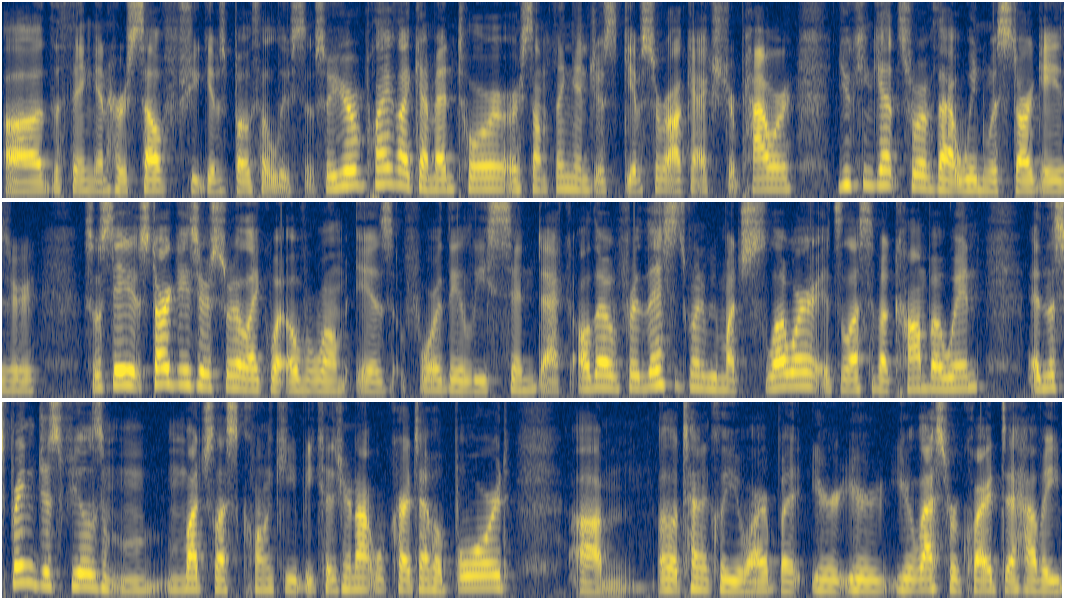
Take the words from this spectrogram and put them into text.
uh, the thing and herself, she gives both elusive. So you're playing like a mentor or something and just give Soraka extra power, you can get sort of that win with Stargazer. So Stargazer is sort of like what Overwhelm is for the Lee Sin deck. Although for this, it's going to be much slower. It's less of a combo win. And the Spring just feels much less clunky because you're not required to have a board. Um, although technically you are, but you're you're you're less required to have a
